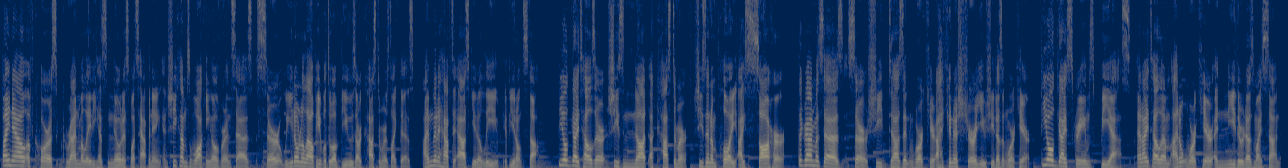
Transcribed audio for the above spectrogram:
By now, of course, Grandma Lady has noticed what's happening and she comes walking over and says, Sir, we don't allow people to abuse our customers like this. I'm gonna have to ask you to leave if you don't stop. The old guy tells her she's not a customer. She's an employee. I saw her. The grandma says, Sir, she doesn't work here. I can assure you she doesn't work here. The old guy screams, BS. And I tell him I don't work here and neither does my son.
